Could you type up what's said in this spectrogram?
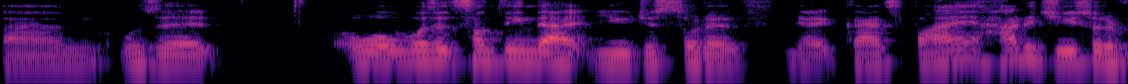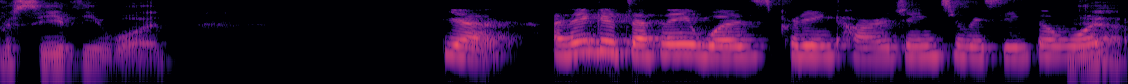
Um, was it or was it something that you just sort of you know glanced by? How did you sort of receive the award? Yeah, I think it definitely was pretty encouraging to receive the award. Yeah.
